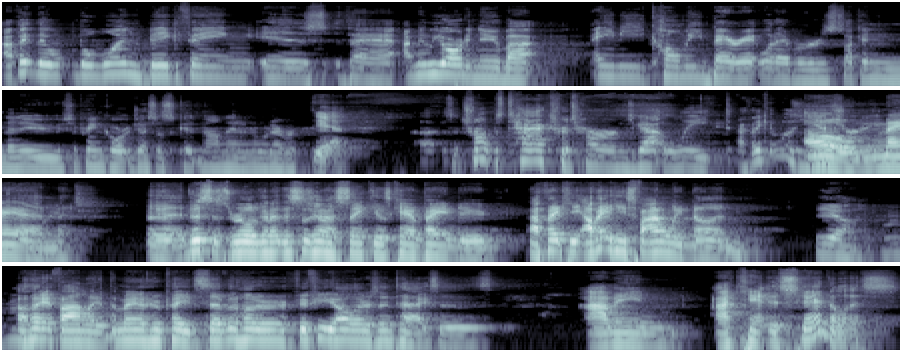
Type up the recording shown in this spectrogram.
I think the the one big thing is that I mean we already knew about Amy Coney Barrett, whatever, is fucking the new Supreme Court justice get nominated or whatever. Yeah. So Trump's tax returns got leaked. I think it was Oh man, uh, this is really gonna this is gonna sink his campaign, dude. I think he I think he's finally done. Yeah. Mhm. I think finally the man who paid seven hundred and fifty dollars in taxes. I mean, I can't. It's scandalous.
